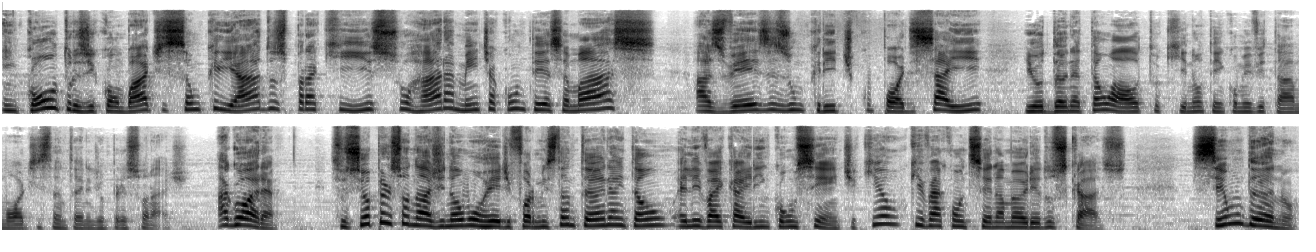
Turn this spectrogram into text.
encontros de combate são criados para que isso raramente aconteça, mas às vezes um crítico pode sair e o dano é tão alto que não tem como evitar a morte instantânea de um personagem. Agora, se o seu personagem não morrer de forma instantânea, então ele vai cair inconsciente, que é o que vai acontecer na maioria dos casos. Se um dano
